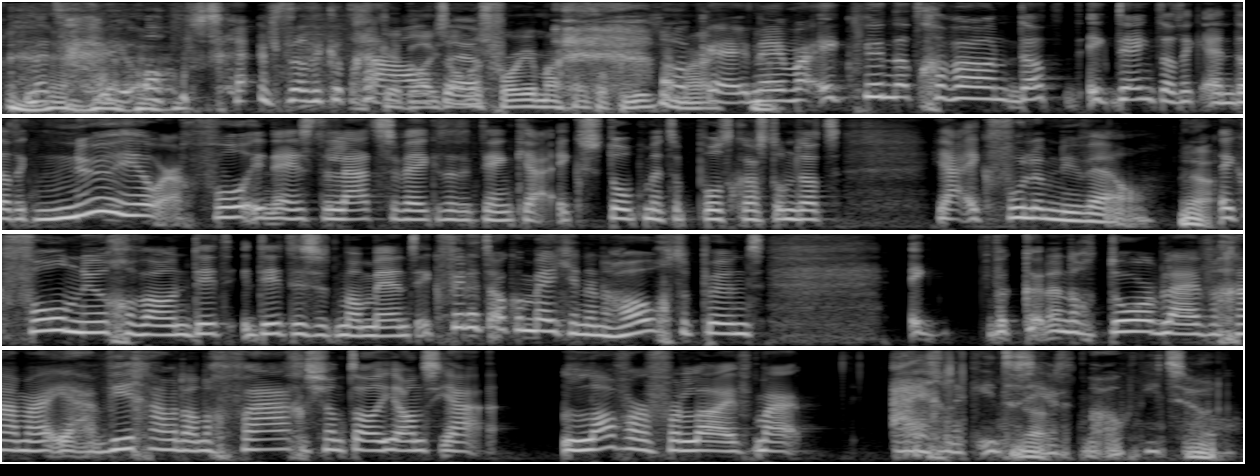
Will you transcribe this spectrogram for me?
Met waar je opschrijft dat ik het gehaald Ik heb wel iets anders voor je, maar geen papiertje. Oké, okay, nee, maar ik vind dat gewoon dat ik denk dat ik en dat ik nu heel erg voel ineens de laatste weken dat ik denk ja, ik stop met de podcast omdat ja, ik voel hem nu wel. Ja. Ik voel nu gewoon dit dit is het moment. Ik vind het ook een beetje een hoogtepunt. Ik, we kunnen nog door blijven gaan, maar ja, wie gaan we dan nog vragen? Chantal Jans, ja, lover for life, maar eigenlijk interesseert ja. het me ook niet zo. Ja.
